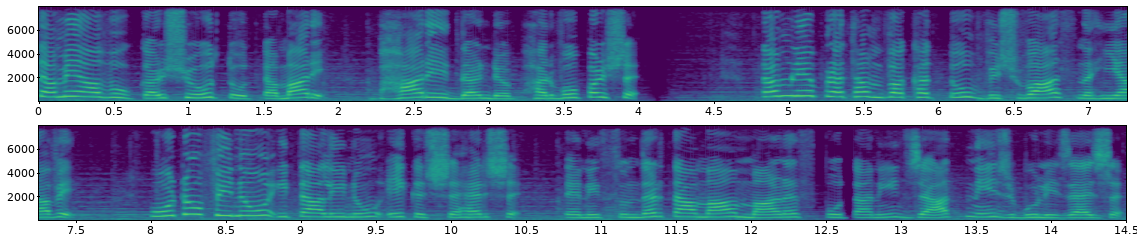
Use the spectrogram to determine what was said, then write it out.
તમે આવું કરશો, તો તમારે ભારે દંડ ભરવો પડશે. તમને પ્રથમ વખત તો વિશ્વાસ નહીં આવે. પોર્ટોફિનો ઇટાલીનું એક શહેર છે. તેની સુંદરતામાં માણસ પોતાની જાતને જ ભૂલી જાય છે.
